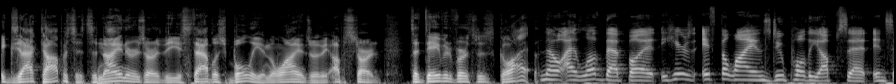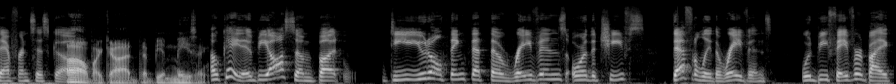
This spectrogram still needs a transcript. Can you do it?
exact opposites. The Niners are the established bully, and the Lions are the upstart. It's a David versus Goliath. No, I love that. But here's if the Lions do pull the upset in San Francisco. Oh my God, that'd be amazing. Okay, it'd be awesome. But do you, you don't think that the Ravens or the Chiefs, definitely the Ravens, would be favored by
